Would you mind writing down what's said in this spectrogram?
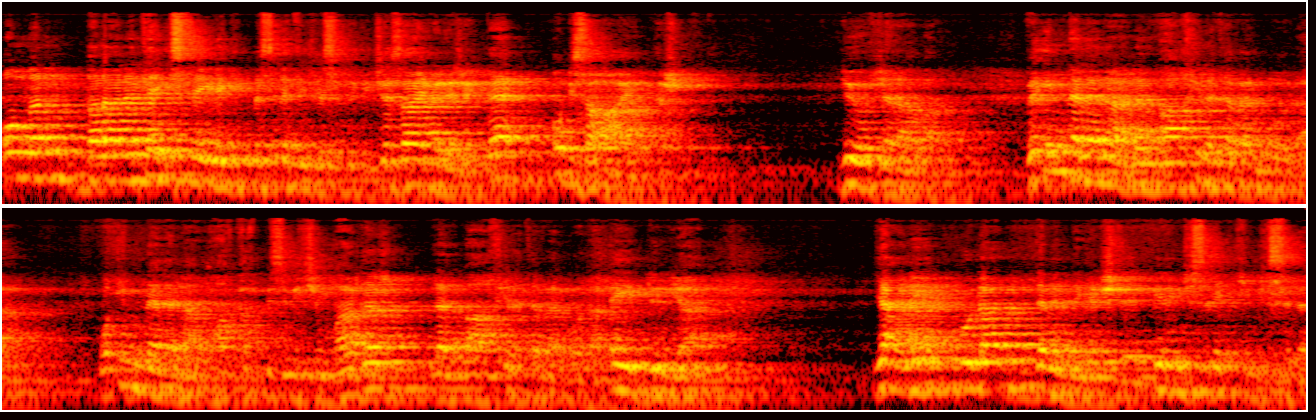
Onların dalalete isteğiyle gitmesi neticesindeki cezayı verecek de o bize aittir. Diyor Cenab-ı Hak. Ve inne lena lel ahirete vel ula. Ve inne lena muhakkak bizim için vardır. Lel ahirete vel ula. Ey dünya. Yani ula demin de geçti. Birincisi de ikincisi de.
